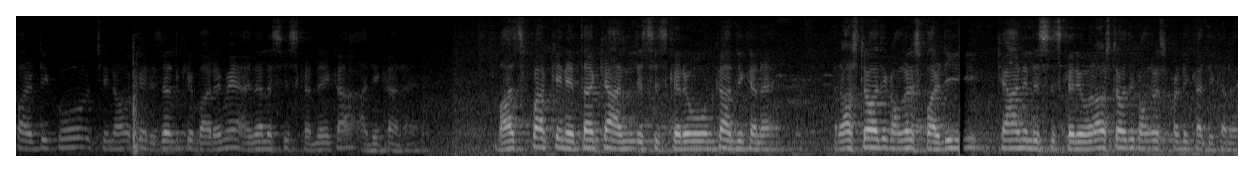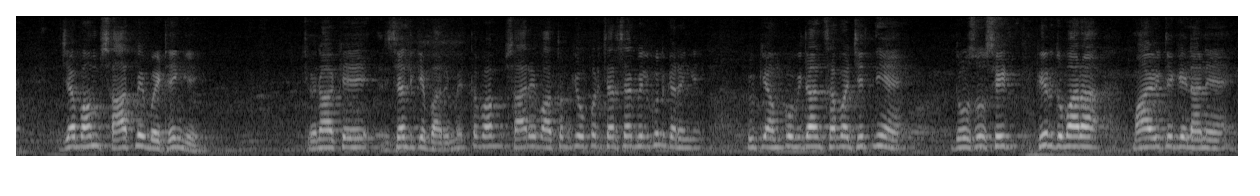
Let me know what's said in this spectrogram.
पार्टी को चुनाव के रिज़ल्ट के बारे में एनालिसिस करने का अधिकार है। भाजपा के नेता क्या एनालिसिस करे वो उनका अधिकार है। राष्ट्रवादी कांग्रेस पार्टी क्या एनालिसिस करे वो राष्ट्रवादी कांग्रेस पार्टी का अधिकार है। जब हम साथ में बैठेंगे चुनाव के रिज़ल्ट के बारे में, तब हम सारे बातों के ऊपर चर्चा बिल्कुल करेंगे। क्योंकि हमको विधानसभा जीतनी है 200 सीट फिर दोबारा महायुति के लाने हैं।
